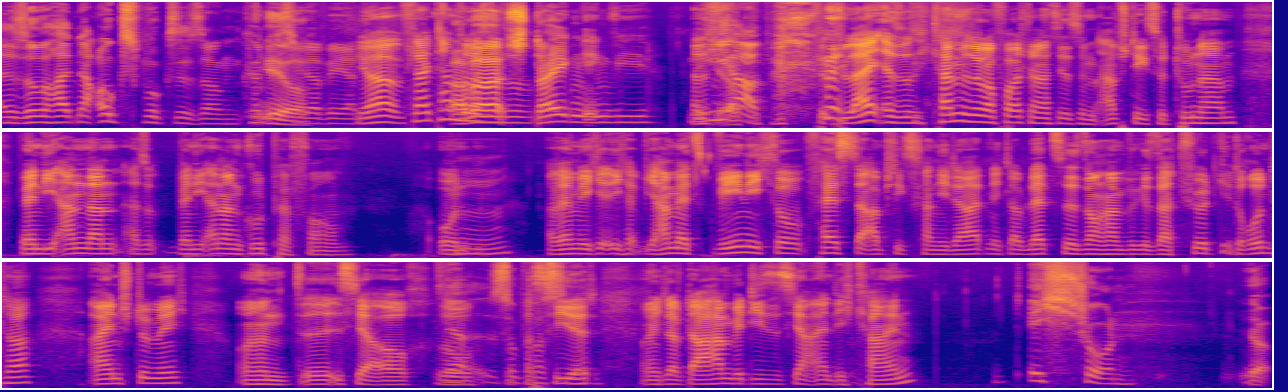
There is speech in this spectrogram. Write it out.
Also so halt eine Augsburg-Saison könnte es Ja. wieder werden. Ja, vielleicht haben sie Aber also, steigen irgendwie. Also Nie ab. vielleicht, also ich kann mir sogar vorstellen, dass sie es im Abstieg zu tun haben, wenn die anderen, also wenn die anderen gut performen. Und Mhm. aber wenn wir, ich, wir haben jetzt wenig so feste Abstiegskandidaten. Ich glaube, letzte Saison haben wir gesagt, Fürth geht runter, einstimmig. Und äh, ist ja auch so, Ja, so, so passiert. passiert. Und ich glaube, da haben wir dieses Jahr eigentlich keinen. Ich schon. Ja,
